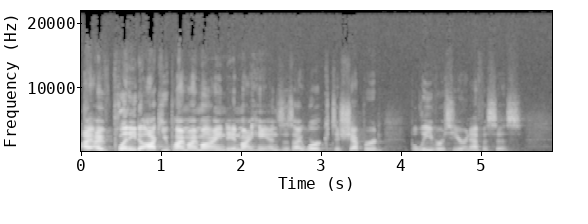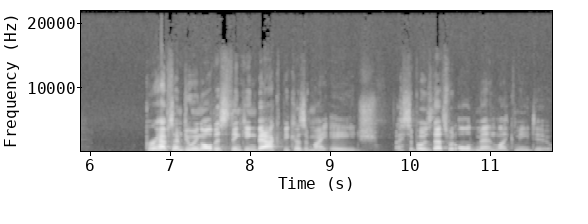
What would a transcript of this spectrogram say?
I, I have plenty to occupy my mind and my hands as I work to shepherd believers here in Ephesus. Perhaps I'm doing all this thinking back because of my age. I suppose that's what old men like me do.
